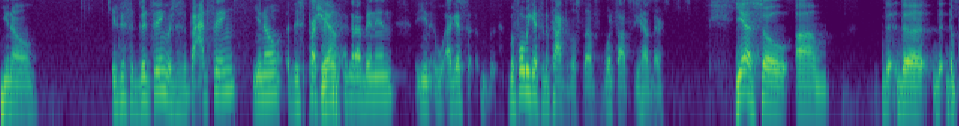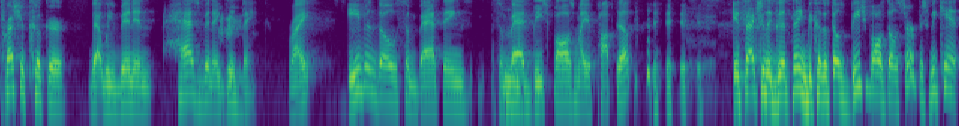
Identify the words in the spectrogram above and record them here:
you know, is this a good thing or is this a bad thing? You know, this pressure yeah. that I've been in. You know, I guess before we get to the practical stuff, what thoughts do you have there? Yeah, so um, the, the the pressure cooker that we've been in has been a good thing, right? Even though some bad things, some mm. bad beach balls might have popped up, it's actually a good thing because if those beach balls don't surface, we can't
